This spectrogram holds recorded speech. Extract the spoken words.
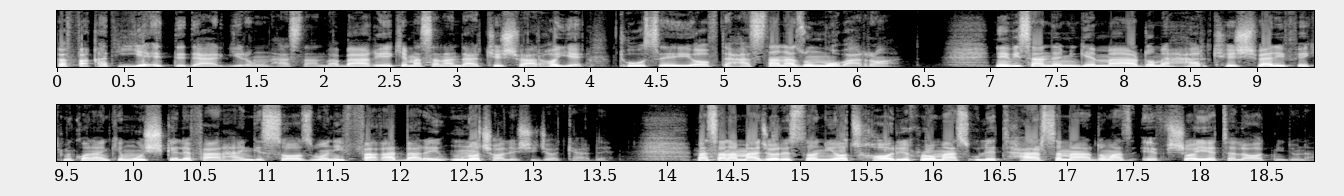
و فقط یه عده درگیر اون هستن و بقیه که مثلا در کشورهای توسعه یافته هستن از اون مبران. نویسنده میگه مردم هر کشوری فکر می‌کنن که مشکل فرهنگ سازمانی فقط برای اونا چالش ایجاد کرده. مثلا مجارستانیا تاریخ رو مسئول ترس مردم از افشای اطلاعات می‌دونن.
